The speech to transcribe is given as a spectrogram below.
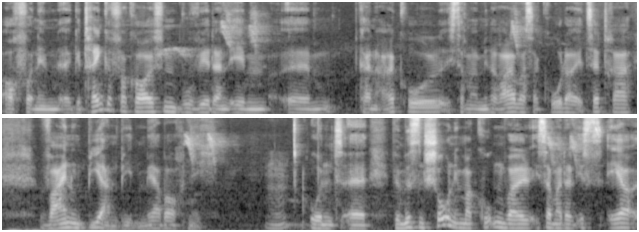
auch von den äh, Getränkeverkäufen, wo wir dann eben ähm, kein Alkohol, ich sag mal Mineralwasser, Cola etc., Wein und Bier anbieten, mehr aber auch nicht. Mhm. Und äh, wir müssen schon immer gucken, weil ich sag mal, das ist eher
